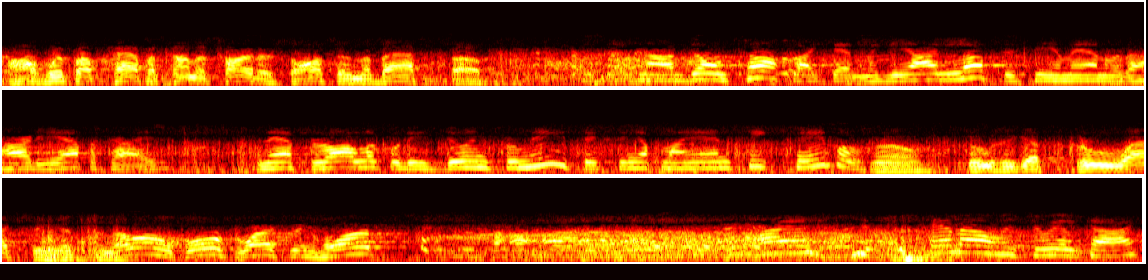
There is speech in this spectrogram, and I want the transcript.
I'll whip up half a ton of tartar sauce in the bathtub. Now, don't talk like that, McGee. I love to see a man with a hearty appetite. And after all, look what he's doing for me, fixing up my antique table. Well, as soon as he gets through waxing it, and Hello, folks. Waxing what? Hi. Hello, Mr. Wilcox.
